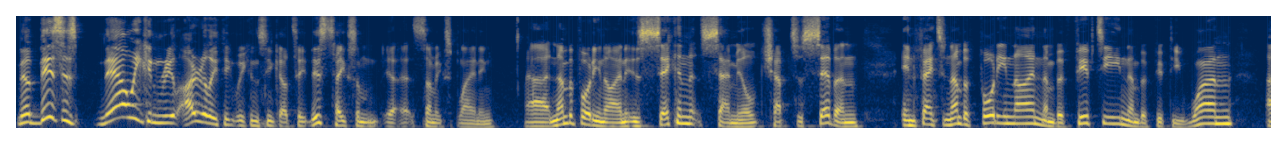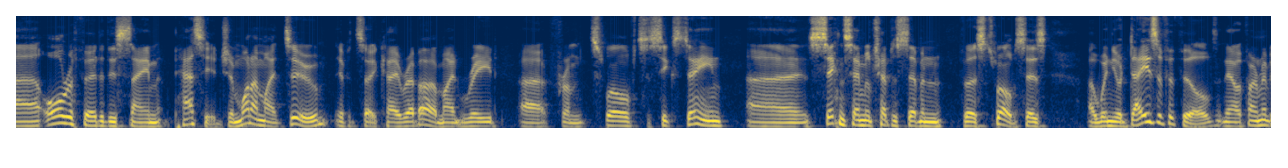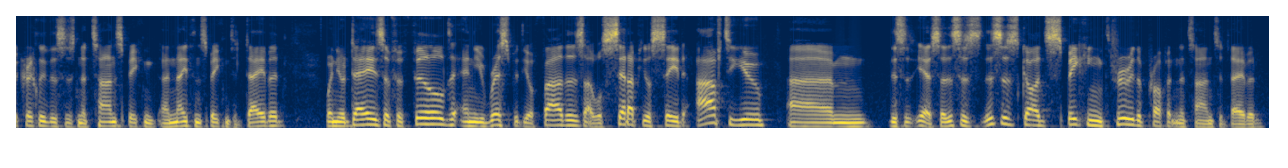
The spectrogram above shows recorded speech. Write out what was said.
Now this is now we can real. I really think we can sink our teeth. This takes some uh, some explaining. Uh, number forty nine is Second Samuel chapter seven. In fact, number forty nine, number fifty, number fifty one. Uh, all refer to this same passage. And what I might do, if it's okay, Rabbi, I might read uh, from 12 to 16. Uh, 2 Samuel chapter 7, verse 12 says, uh, When your days are fulfilled, now if I remember correctly, this is Nathan speaking, uh, Nathan speaking to David. When your days are fulfilled and you rest with your fathers, I will set up your seed after you. Um, this is yeah. So this is this is God speaking through the prophet Nathan to David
